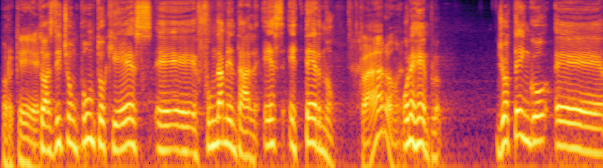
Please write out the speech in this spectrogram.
porque... Tú has dicho un punto que es eh, fundamental, es eterno. Claro. Un ejemplo, yo tengo eh,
